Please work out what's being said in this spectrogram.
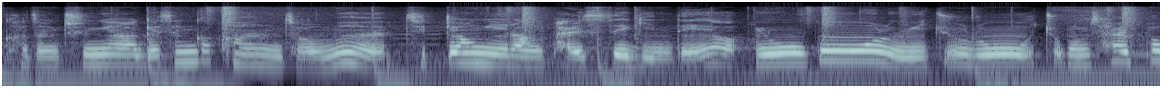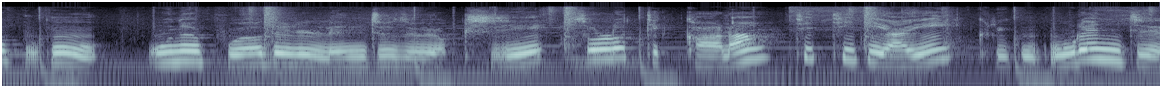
가장 중요하게 생각하는 점은 직경이랑 발색인데요. 요걸 위주로 조금 살펴보고 오늘 보여드릴 렌즈도 역시 솔로티카랑 TTDI 그리고 오렌즈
